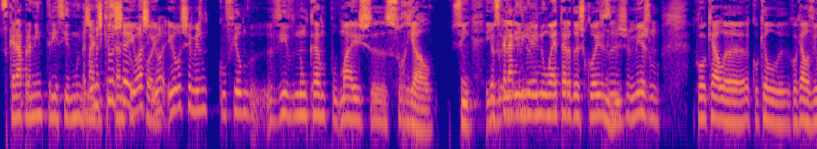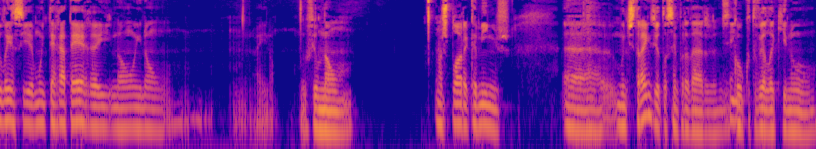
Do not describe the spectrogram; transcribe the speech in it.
se calhar para mim teria sido muito Mas, mais mas que eu achei, eu, acho, eu, eu achei mesmo que o filme vive num campo mais eh, surreal. Sim. E, Eu se calhar e, queria... e no éter das coisas, mesmo com aquela, com aquele, com aquela violência muito terra a terra e não, e não, e não o filme não, não explora caminhos ah, muito estranhos. Eu estou sempre a dar Sim. com o cotovelo aqui no,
